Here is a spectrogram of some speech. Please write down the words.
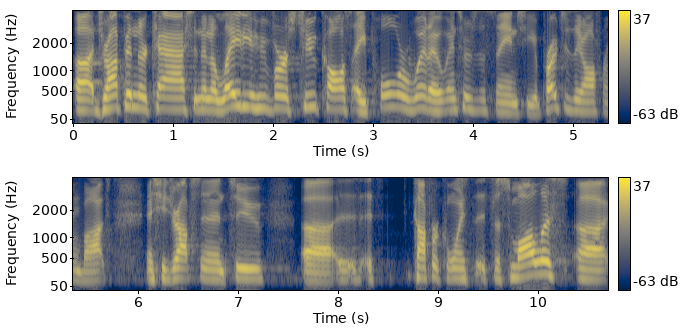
uh, drop in their cash. And then a lady who, verse 2, calls a poor widow enters the scene. She approaches the offering box and she drops in two uh, it's, it's, copper coins. It's the smallest uh,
